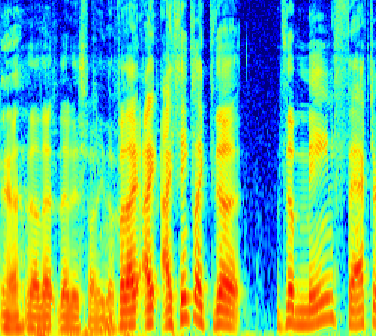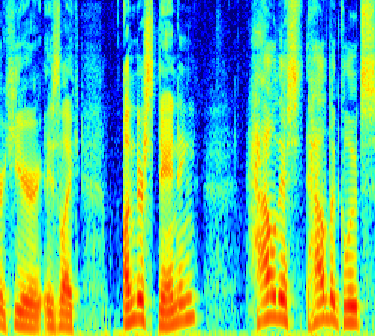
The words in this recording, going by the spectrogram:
yeah. No, that that is funny though. But I, I, I think like the the main factor here is like understanding how this how the glutes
